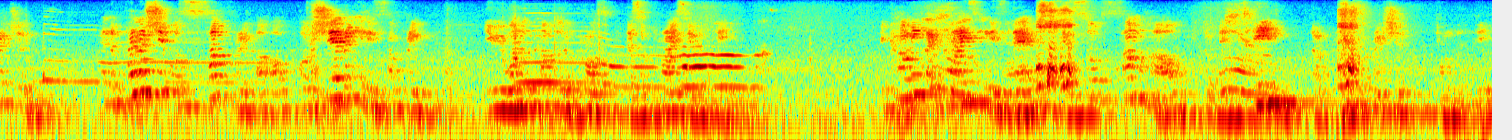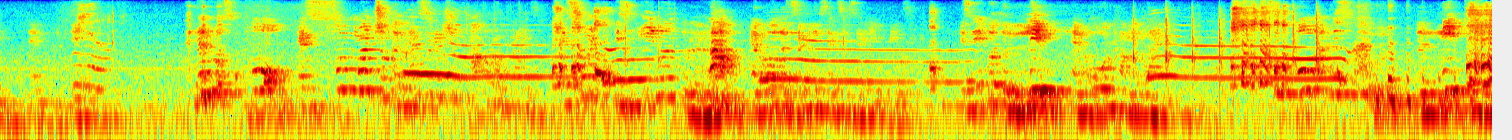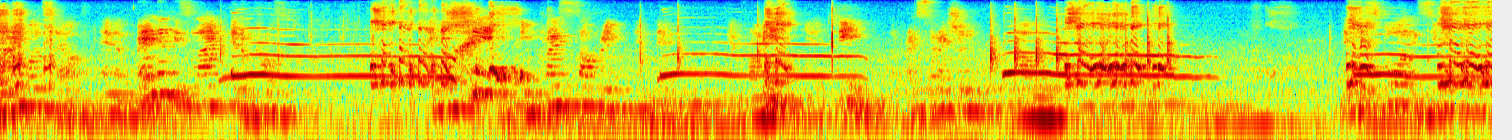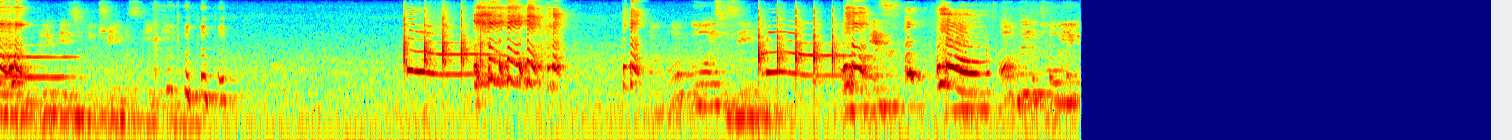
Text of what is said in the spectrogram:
and the fellowship of suffering, of, of sharing in his suffering, if you want to come to the cross, there's a price have to. Becoming like Christ in his death, and so somehow to attain the resurrection from the dead. Dead, dead. In other words, Paul has so much of the resurrection power of Christ. And so he's able to laugh at all the circumstances that he faces. He's able to live an overcoming life. So Paul understood the need to life and cross, and shared in Christ's suffering and death. And from it, you achieve the resurrection power. Let us go and see what Philippians 3 verse 18. Paul goes to say,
